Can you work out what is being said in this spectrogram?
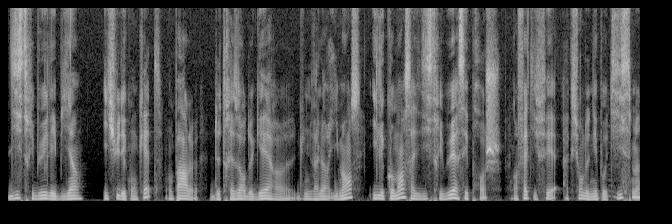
distribuer les biens issus des conquêtes, on parle de trésors de guerre euh, d'une valeur immense, il commence à les distribuer à ses proches. en fait, il fait action de népotisme,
